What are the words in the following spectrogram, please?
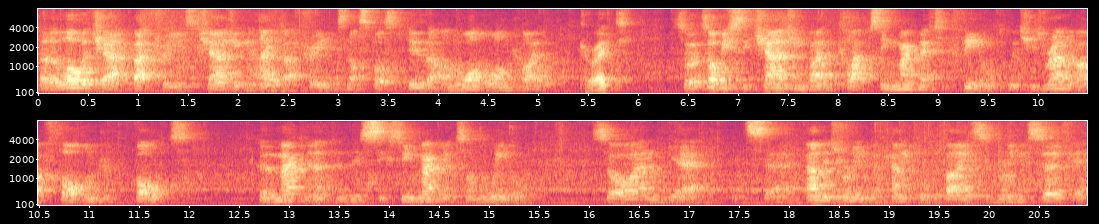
But a lower charge battery is charging a higher battery and it's not supposed to do that on the one-to-one coil. Correct. So it's obviously charging by the collapsing magnetic field, which is round about 400 volts per magnet, and there's 16 magnets on the wheel. So um, yeah, it's uh, and it's running a mechanical device and running a circuit,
